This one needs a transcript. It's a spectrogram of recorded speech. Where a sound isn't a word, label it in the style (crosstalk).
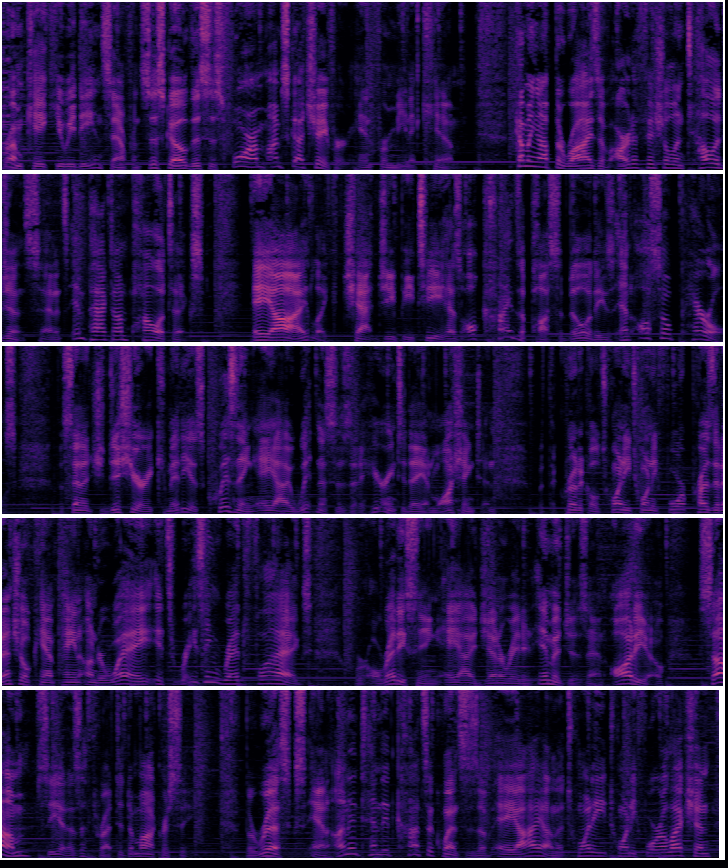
From KQED in San Francisco, this is Forum. I'm Scott Shafer, in for Mina Kim. Coming up, the rise of artificial intelligence and its impact on politics. AI, like ChatGPT, has all kinds of possibilities and also perils. The Senate Judiciary Committee is quizzing AI witnesses at a hearing today in Washington. With the critical 2024 presidential campaign underway, it's raising red flags. We're already seeing AI generated images and audio some see it as a threat to democracy. The risks and unintended consequences of AI on the 2024 election,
